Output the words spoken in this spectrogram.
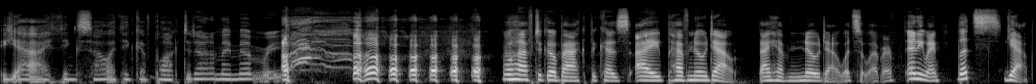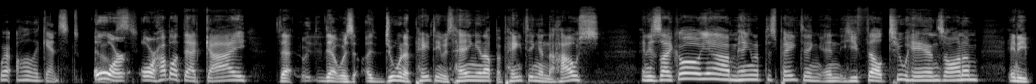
Yeah, I think so. I think I've blocked it out of my memory. we'll have to go back because I have no doubt. I have no doubt whatsoever. Anyway, let's. Yeah, we're all against. Or ghosts. or how about that guy that that was uh, doing a painting, he was hanging up a painting in the house, and he's like, oh yeah, I'm hanging up this painting, and he felt two hands on him, and he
